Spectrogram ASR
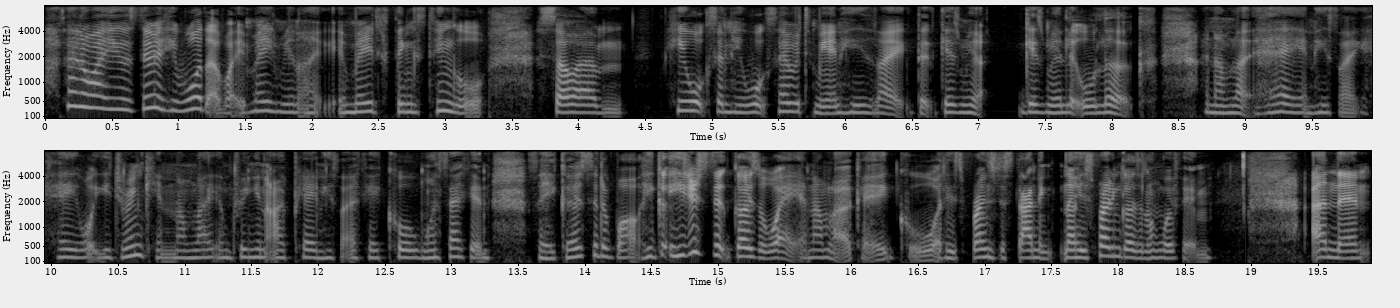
I don't know why he was doing it. He wore that, but it made me like it made things tingle. So um he walks in, he walks over to me and he's like that gives me gives me a little look and I'm like, hey. And he's like, hey, what you drinking? And I'm like, I'm drinking IPA. And he's like, okay, cool, one second. So he goes to the bar. He, he just goes away. And I'm like, okay, cool. And his friend's just standing. No, his friend goes along with him. And then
